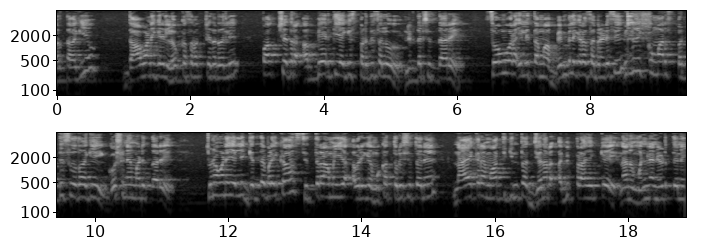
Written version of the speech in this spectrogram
ಹೊರತಾಗಿಯೂ ದಾವಣಗೆರೆ ಲೋಕಸಭಾ ಕ್ಷೇತ್ರದಲ್ಲಿ ಪಕ್ಷೇತರ ಅಭ್ಯರ್ಥಿಯಾಗಿ ಸ್ಪರ್ಧಿಸಲು ನಿರ್ಧರಿಸಿದ್ದಾರೆ. ಸೋಮವಾರ ಇಲ್ಲಿ ತಮ್ಮ ಬೆಂಬಲಿಗರ ಸಭೆ ನಡೆಸಿ ವಿನಯ್ ಕುಮಾರ್ ಸ್ಪರ್ಧಿಸುವುದಾಗಿ ಘೋಷಣೆ ಮಾಡಿದ್ದಾರೆ. ಚುನಾವಣೆಯಲ್ಲಿ ಗೆದ್ದ ಬಳಿಕ ಸಿದ್ದರಾಮಯ್ಯ ಅವರಿಗೆ ಮುಖ ತೋರಿಸುತ್ತೇನೆ. ನಾಯಕರ ಮಾತಿಗಿಂತ ಜನರ ಅಭಿಪ್ರಾಯಕ್ಕೆ ನಾನು ಮನ್ನಣೆ ನೀಡುತ್ತೇನೆ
